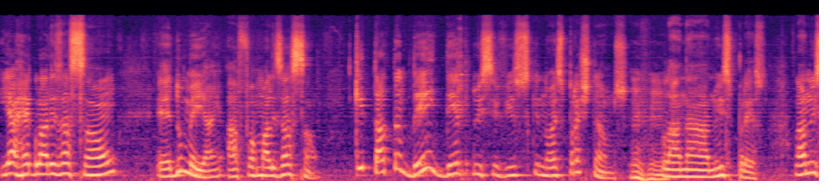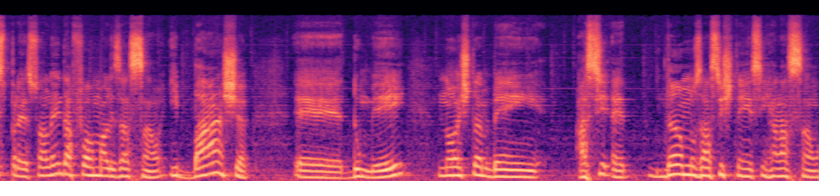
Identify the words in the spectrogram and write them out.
e a regularização é, do meio, a, a formalização que está também dentro dos serviços que nós prestamos uhum. lá na, no Expresso. Lá no Expresso, além da formalização e baixa é, do MEI, nós também assi é, damos assistência em relação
